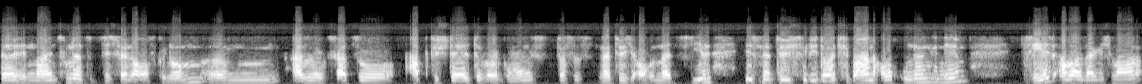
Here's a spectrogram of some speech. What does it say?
äh, in Mainz 170 Fälle aufgenommen. Ähm, also gerade so abgestellte Waggons, das ist natürlich auch immer Ziel, ist natürlich für die Deutsche Bahn auch unangenehm, zählt aber, sage ich mal,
